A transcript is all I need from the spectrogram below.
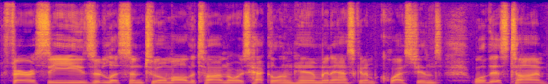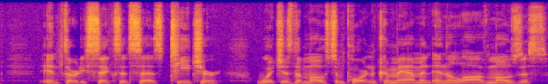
Pharisees are listening to him all the time. Always heckling him and asking him questions. Well, this time, in 36 it says, Teacher, which is the most important commandment in the law of Moses?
